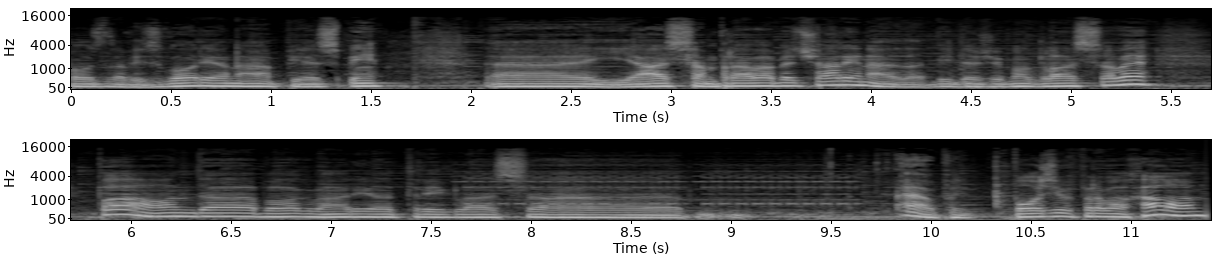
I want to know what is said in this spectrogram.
pozdrav iz Gorjana, pjesmi e, Ja sam prava bečarina, da bilježimo glasove, pa onda Bog Mario, tri glasa. Evo, poziv prvo, halo?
